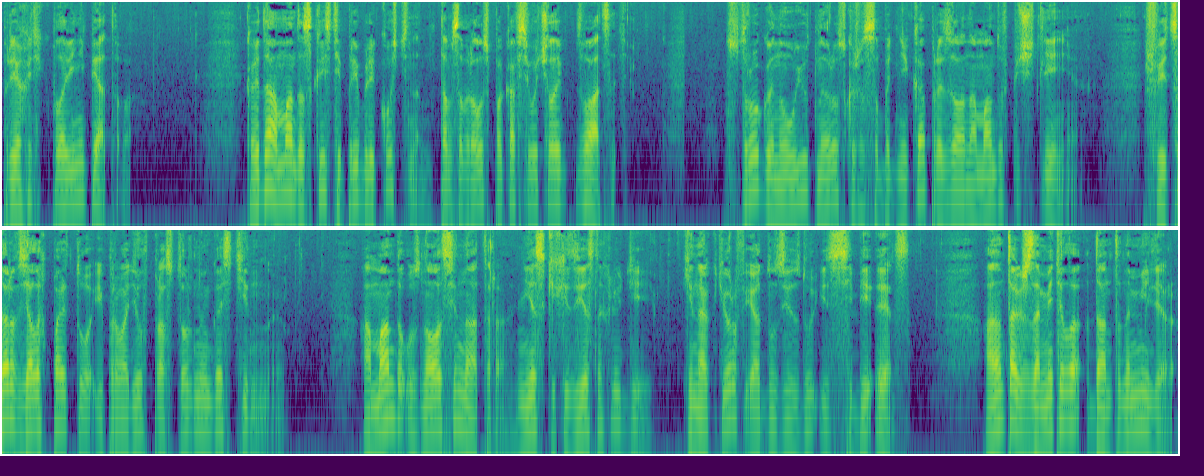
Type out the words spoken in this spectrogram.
приехать к половине пятого. Когда Аманда с Кристи прибыли к Костинам, там собралось пока всего человек 20. Строгая, но уютная роскошь особняка произвела на Аманду впечатление. Швейцар взял их пальто и проводил в просторную гостиную. Аманда узнала сенатора, нескольких известных людей, киноактеров и одну звезду из CBS. Она также заметила Дантона Миллера,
